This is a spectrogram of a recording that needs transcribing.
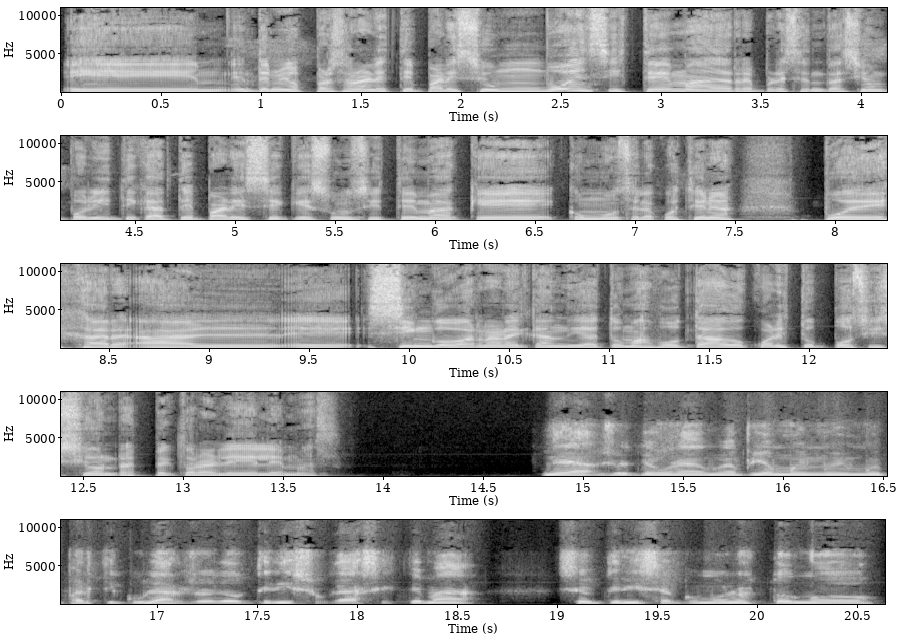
en términos personales, ¿te parece un buen sistema de representación política? ¿Te parece que es un sistema que, como se la cuestiona, puede dejar al sin gobernar al candidato más votado? ¿Cuál es tu posición respecto a la ley de lemas? Mira, yo tengo una, opinión muy, muy, muy particular. Yo lo utilizo, cada sistema se utiliza. Como no tengo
